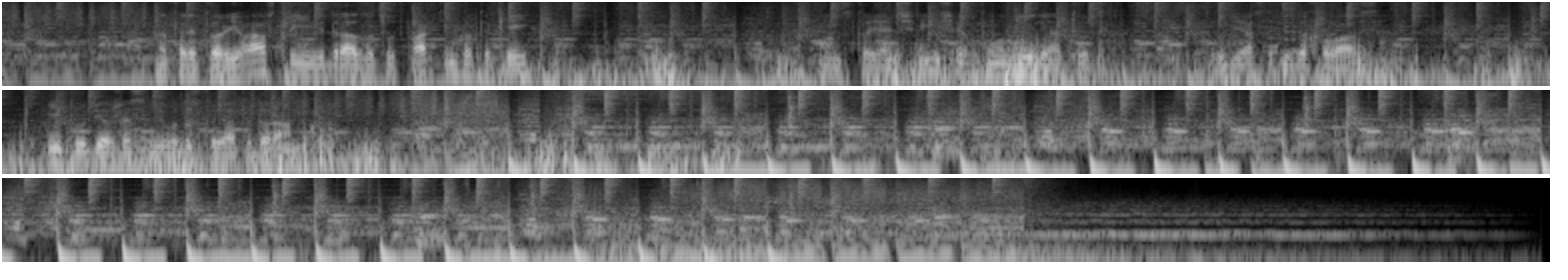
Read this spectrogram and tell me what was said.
на територію Австрії, відразу тут паркінг отакий. Вон стоять ще інші автомобілі, а тут, тут я собі заховався. І тут я вже собі буду стояти до ранку.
